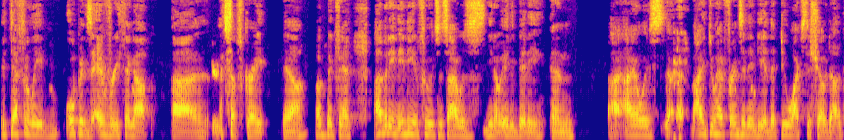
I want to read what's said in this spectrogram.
It definitely opens everything up. Uh, that stuff's great. Yeah, I'm a big fan. I've been eating Indian food since I was, you know, itty bitty, and I, I always, I do have friends in India that do watch the show, Doug,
